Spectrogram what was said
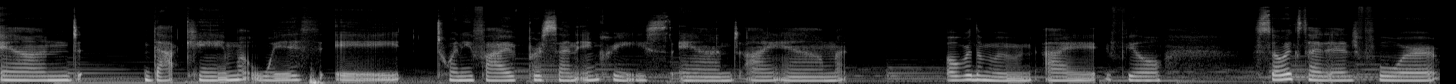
and that came with a 25% increase, and I am over the moon. I feel so excited for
